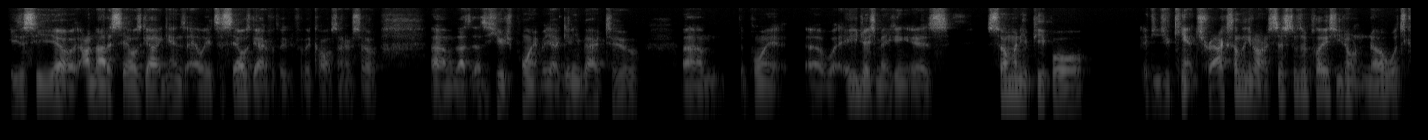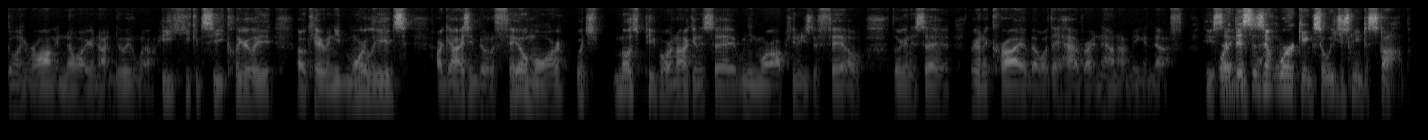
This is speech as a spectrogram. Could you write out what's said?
He's a CEO. I'm not a sales guy. Again, Elliot's a sales guy for the for the call center. So um, that's that's a huge point. But yeah, getting back to um, the point, uh, what AJ's making is so many people. If you can't track something, you don't have systems in place, you don't know what's going wrong and know why you're not doing well. He he could see clearly. Okay, we need more leads. Our guys can be able to fail more, which most people are not going to say. We need more opportunities to fail. They're going to say they're going to cry about what they have right now not being enough. He's Or saying this isn't working, so we just need to stop.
